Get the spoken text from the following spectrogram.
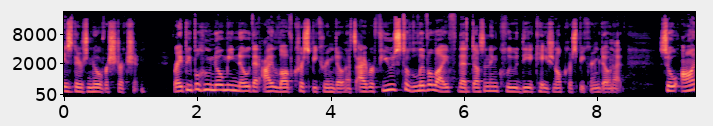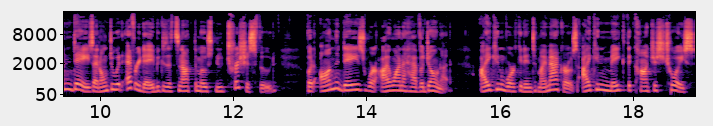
is there's no restriction, right? People who know me know that I love Krispy Kreme donuts. I refuse to live a life that doesn't include the occasional Krispy Kreme donut. So on days, I don't do it every day because it's not the most nutritious food, but on the days where I want to have a donut, I can work it into my macros. I can make the conscious choice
